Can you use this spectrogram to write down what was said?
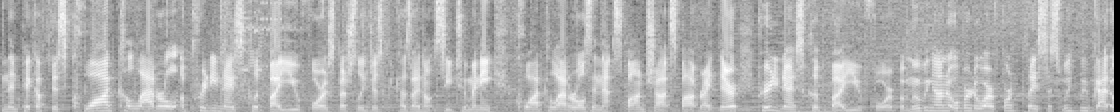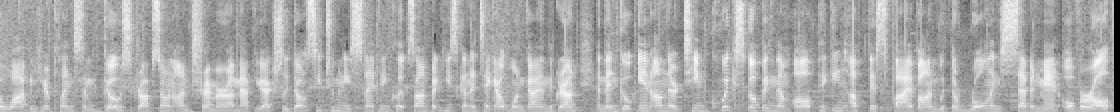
and then pick up this quad collateral, a pretty nice clip by U4, especially just because I don't see too many quad collaterals in that spawn shot spot right there. Pretty nice clip by U4, but moving on over to our 4th place this week, we've got a Wabi here playing some Ghost Drop Zone on Tremor, a map you actually don't see too many sniping clips on, but he's going to take out one guy on the ground and then go in on their team, quick scoping them all, picking up this 5 on with the rolling 7-man overall.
